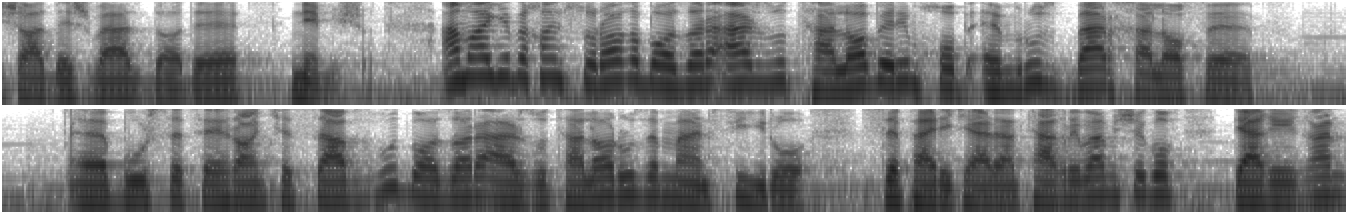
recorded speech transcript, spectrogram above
شاید بهش وضع داده نمی‌شد. اما اگه بخوایم سراغ بازار ارز و طلا بریم خب امروز برخلاف بورس تهران که سبز بود بازار ارز و طلا روز منفی رو سپری کردن. تقریبا میشه گفت دقیقا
